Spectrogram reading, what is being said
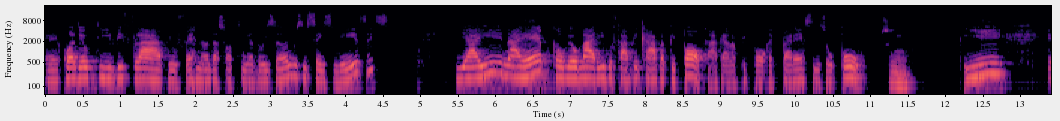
é, quando eu tive Flávio, Fernanda só tinha dois anos e seis meses. E aí, na época, o meu marido fabricava pipoca, aquela pipoca que parece isopor. Sim. E é,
